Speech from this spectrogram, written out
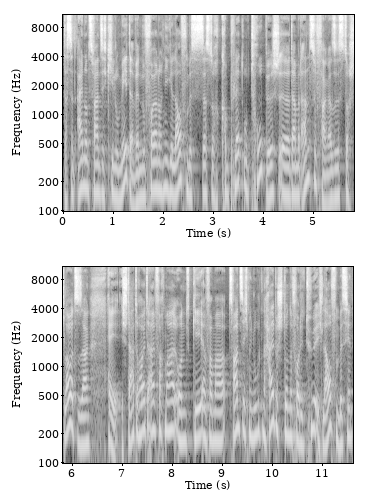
das sind 21 Kilometer. Wenn du vorher noch nie gelaufen bist, ist das doch komplett utopisch, äh, damit anzufangen. Also es ist doch schlauer zu sagen, hey, ich starte heute einfach mal und gehe einfach mal 20 Minuten, halbe Stunde vor die Tür, ich laufe ein bisschen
